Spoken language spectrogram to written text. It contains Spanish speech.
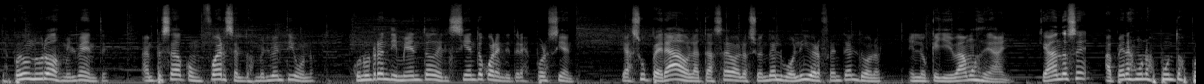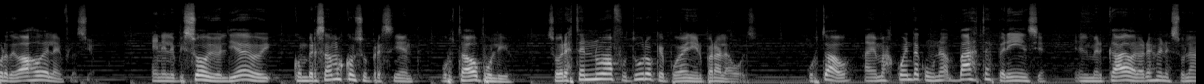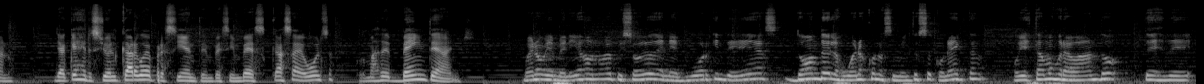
Después de un duro 2020, ha empezado con fuerza el 2021 con un rendimiento del 143%, que ha superado la tasa de evaluación del bolívar frente al dólar en lo que llevamos de año, quedándose apenas unos puntos por debajo de la inflación. En el episodio del día de hoy conversamos con su presidente, Gustavo Pulido, sobre este nuevo futuro que puede venir para la bolsa. Gustavo además cuenta con una vasta experiencia en el mercado de valores venezolano, ya que ejerció el cargo de presidente en Besinvest Casa de Bolsa por más de 20 años. Bueno, bienvenidos a un nuevo episodio de Networking de Ideas, donde los buenos conocimientos se conectan. Hoy estamos grabando desde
